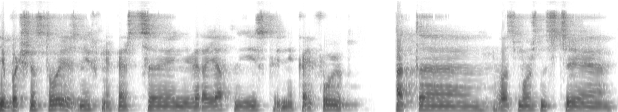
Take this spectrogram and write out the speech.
И большинство из них, мне кажется, невероятно искренне кайфуют от возможности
